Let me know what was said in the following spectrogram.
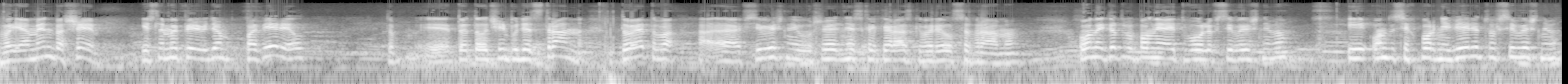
«Ваямин башем» Если мы переведем «поверил», то, э, то это очень будет странно. До этого э, Всевышний уже несколько раз говорил с Авраамом. Он идет, выполняет волю Всевышнего, и он до сих пор не верит во Всевышнего.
